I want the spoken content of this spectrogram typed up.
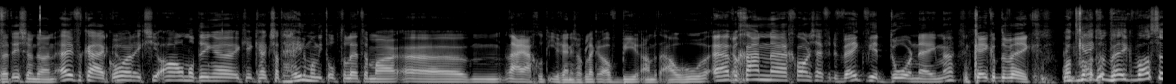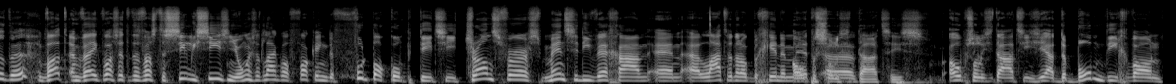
Dat is hem dan. Even kijken hoor. Ik zie allemaal dingen. Ik, ik, ik zat helemaal niet op te letten. Maar ehm, nou ja, goed. Iedereen is ook lekker over bier aan het ouwe hoeren. Eh, We gaan eh, gewoon eens even de week weer doornemen. Een cake op de week. Want wat een week was het, hè? Wat een week was het. Dat was de silly season, jongens. Het lijkt wel fucking de voetbalcompetitie. Transfers, mensen die weggaan. En eh, laten we dan ook beginnen met... Open sollicitaties. open sollicitaties. Ja, de bom die gewoon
